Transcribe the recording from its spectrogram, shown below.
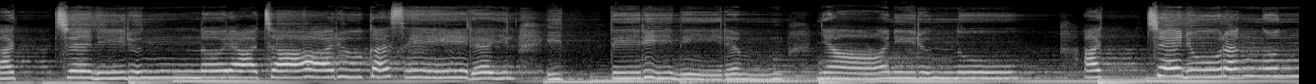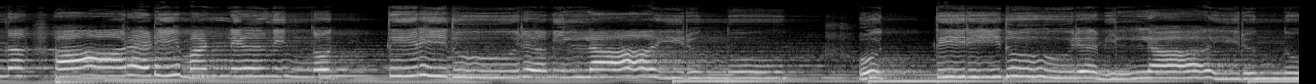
അച്ഛനിരുന്നൊരാചാരു കസേരയിൽ ഇത്തിരി നേരം ഞാനിരുന്നു. അച്ഛനുറങ്ങുന്ന ആറടി മണ്ണിൽ നിന്നൊത്തിരി ദൂരമില്ലായിരുന്നു. ഒത്തിരി ദൂരമില്ലായിരുന്നു.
